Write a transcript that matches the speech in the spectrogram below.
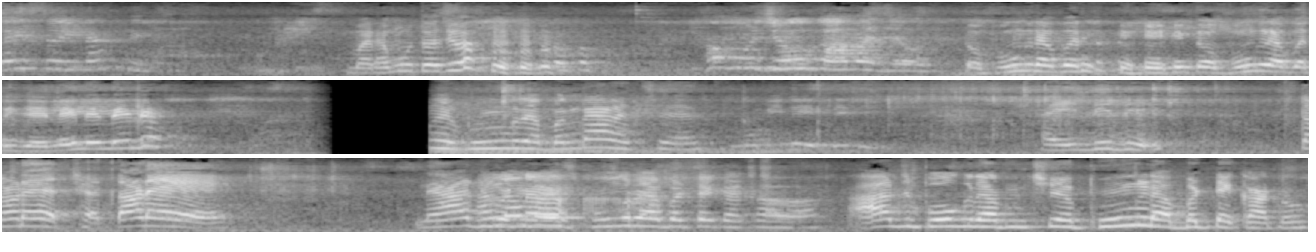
કઈ સોઈ નાખી મારે હું તો જો. તો ભૂંગરા ભરી તો ભૂંગરા ભરી જાય. લઈ લે લઈ લે. મેં ભૂંગળા બનાવે છે. દીદી. તળે છે તળે. ને આજ બનાવે guys, બટેકા ખાવા. આજ પ્રોગ્રામ છે ભૂંગળા બટેકાનો.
